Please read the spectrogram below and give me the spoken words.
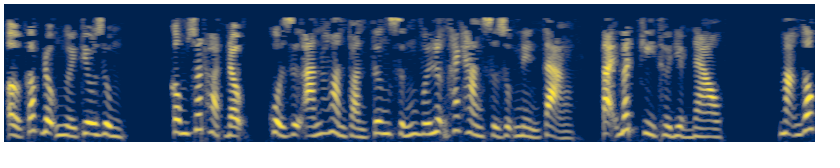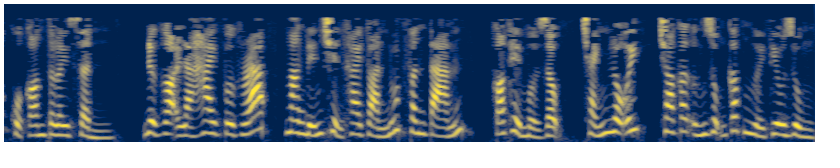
ở cấp độ người tiêu dùng. Công suất hoạt động của dự án hoàn toàn tương xứng với lượng khách hàng sử dụng nền tảng tại bất kỳ thời điểm nào. Mạng gốc của Constellation được gọi là Hypergraph, mang đến triển khai toàn nút phân tán, có thể mở rộng, tránh lỗi cho các ứng dụng cấp người tiêu dùng,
